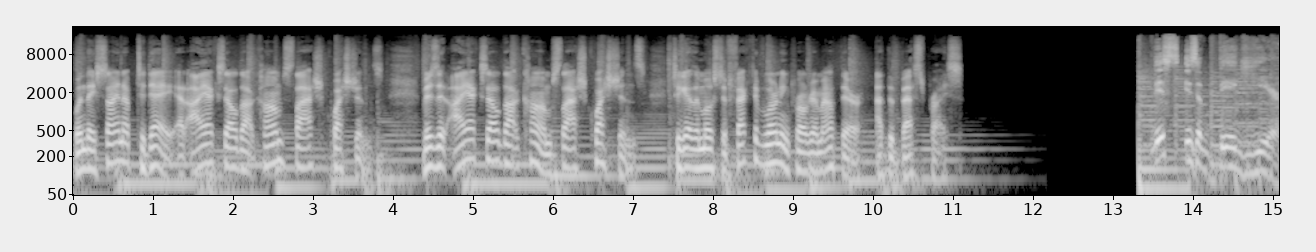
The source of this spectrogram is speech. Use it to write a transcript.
when they sign up today at ixl.com/questions. Visit ixl.com/questions to get the most effective learning program out there at the best price. This is a big year.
